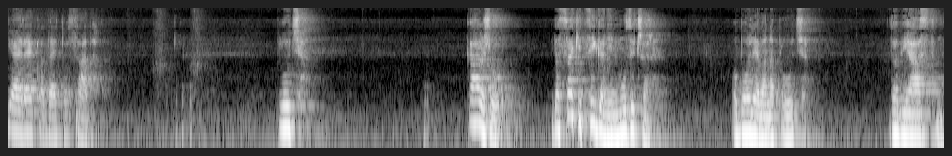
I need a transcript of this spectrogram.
Ja je rekla da je to sada. Pluća. Kažu da svaki ciganin muzičar oboljeva na pluća. Dobije astmu,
